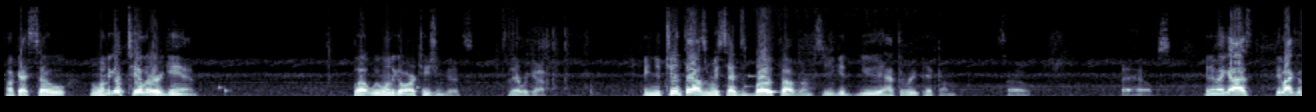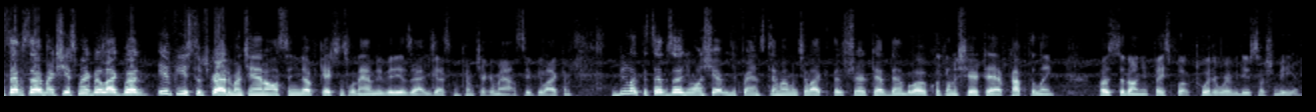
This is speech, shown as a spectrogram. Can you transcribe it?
Okay, so we want to go tiller again. But we want to go artesian goods. There we go. And your 10,000 resets both of them, so you get you have to repick them. So that helps. Anyway, guys, if you like this episode, make sure you smack that like button. If you subscribe to my channel, I'll send you notifications when I have new videos out. You guys can come check them out, see if you like them. If you like this episode and you want to share it with your friends, tell them much you like a share tab down below. Click on the share tab, copy the link, post it on your Facebook, Twitter, wherever you do social media.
